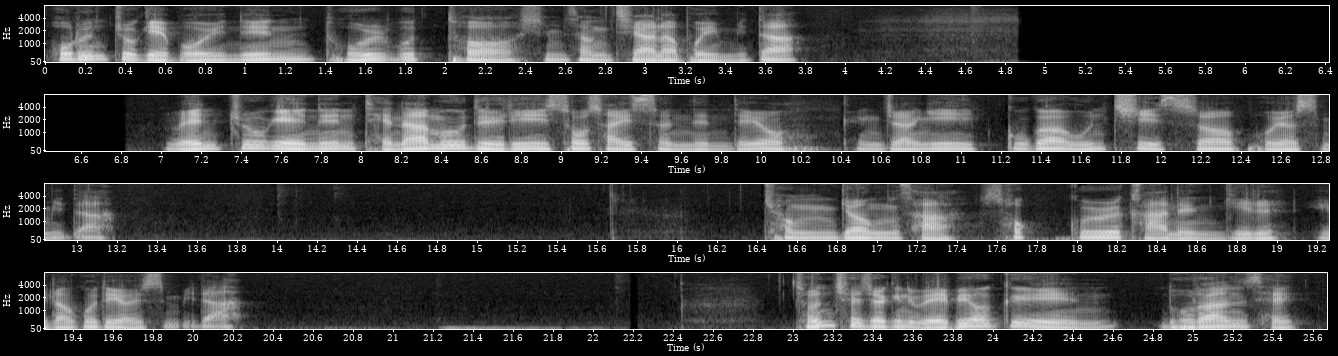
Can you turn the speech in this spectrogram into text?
오른쪽에 보이는 돌부터 심상치 않아 보입니다. 왼쪽에는 대나무들이 솟아 있었는데요. 굉장히 입구가 운치 있어 보였습니다. 청경사 석굴 가는 길이라고 되어 있습니다. 전체적인 외벽은 노란색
